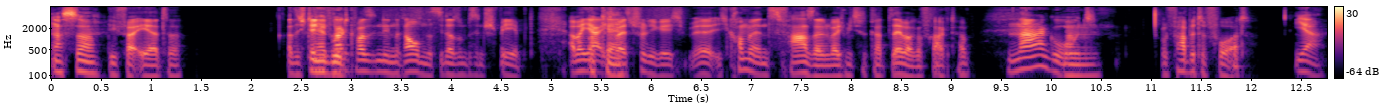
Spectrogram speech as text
Ach so. die verehrte. Also ich stelle Ja, die Frage gut. quasi in den Raum, dass sie da so ein bisschen schwebt. Aber ja, ich Okay. weiß, entschuldige, ich, äh, ich komme ins Faseln, weil ich mich das gerade selber gefragt habe. Na gut. Ähm, fahr bitte fort. Ja.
